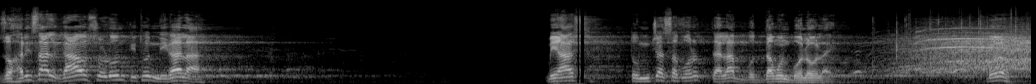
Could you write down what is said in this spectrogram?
जो हरिसाल गाव सोडून तिथून निघाला मी आज तुमच्यासमोर त्याला मुद्दामून बोलवलाय. बोलो.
